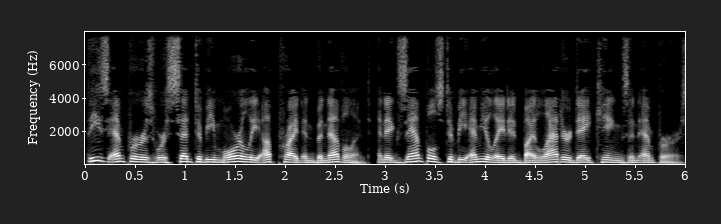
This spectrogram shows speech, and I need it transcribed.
These emperors were said to be morally upright and benevolent, and examples to be emulated by latter-day kings and emperors.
